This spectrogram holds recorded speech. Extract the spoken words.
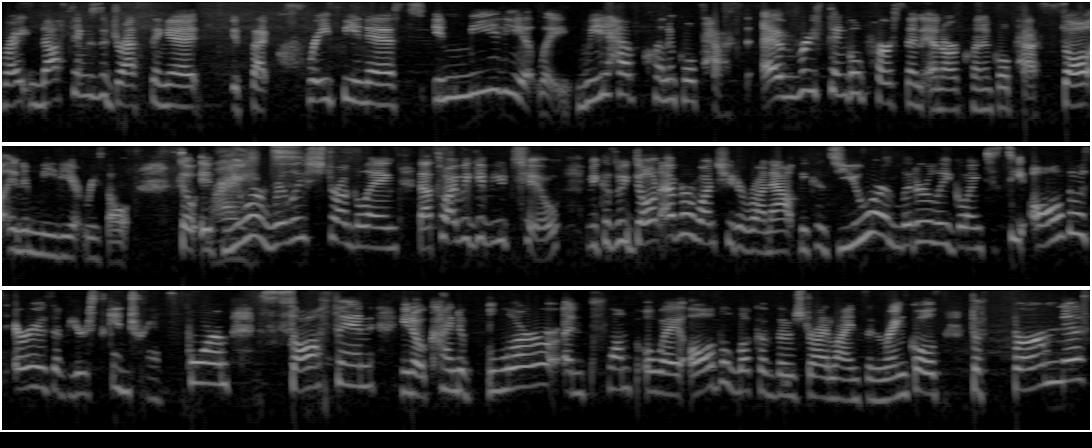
right? Nothing's addressing it. It's that crepiness. Immediately, we have clinical tests. Every single person in our clinical test saw an immediate result. So if right. you are really struggling, that's why we give you two, because we don't ever want you to run out because you are literally going to see all those areas of your skin transform, soften, you know, kind of blur and plump away all the look of those dry lines and wrinkles. The firmness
